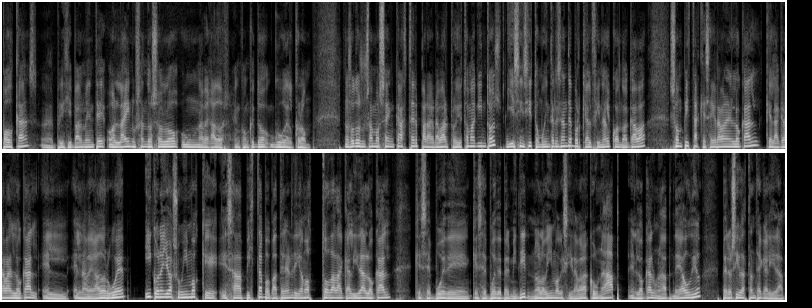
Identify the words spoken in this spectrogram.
podcasts eh, principalmente online usando solo un navegador, en concreto Google Chrome. Nosotros usamos Encaster para grabar Proyecto Macintosh y es, insisto, muy interesante porque al final cuando acaba son pistas que se graban en local, que la graba en local el, el navegador web y con ello asumimos que esa pista pues, va a tener, digamos, toda la calidad local que se puede, que se puede permitir. No lo mismo que si grabaras con una app en local, una app de audio, pero sí bastante calidad.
